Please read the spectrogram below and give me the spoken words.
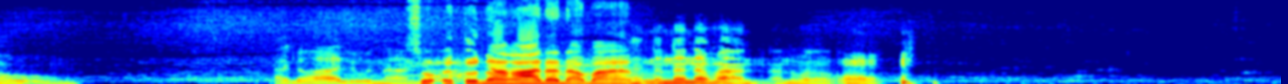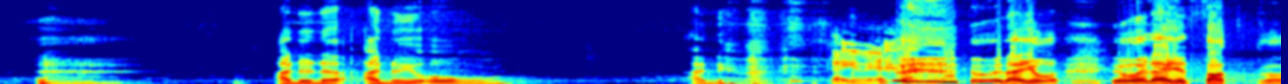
Oo. Halo-halo na. So, ito na nga na naman. ano na naman? Ano ba? Oh. Ano na, ano yung, ano, Kayo yan? wala yung, wala yung thought ko.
